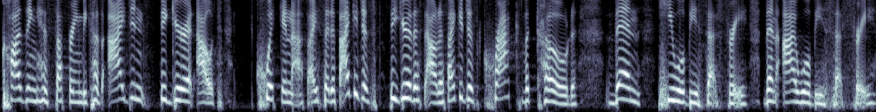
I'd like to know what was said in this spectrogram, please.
causing his suffering because I didn't figure it out quick enough. I said, if I could just figure this out, if I could just crack the code, then he will be set free. Then I will be set free.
